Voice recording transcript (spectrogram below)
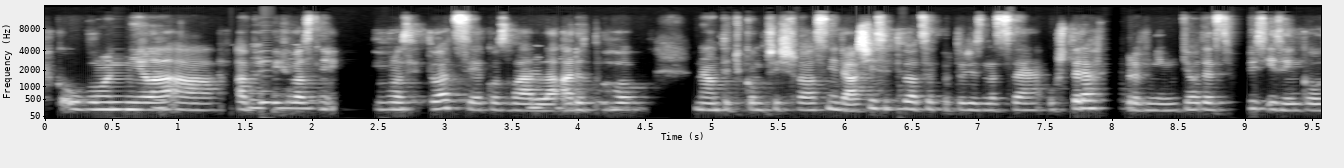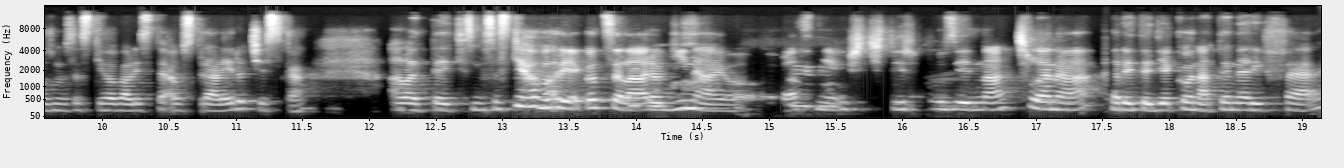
jako uvolnila a abych vlastně tuhle situaci jako zvládla a do toho nám teď přišla vlastně další situace, protože jsme se už teda v prvním těhotenství s Izinkou jsme se stěhovali z té Austrálie do Česka, ale teď jsme se stěhovali jako celá rodina, jo, vlastně už čtyř plus jedna člena, tady teď jako na Tenerife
